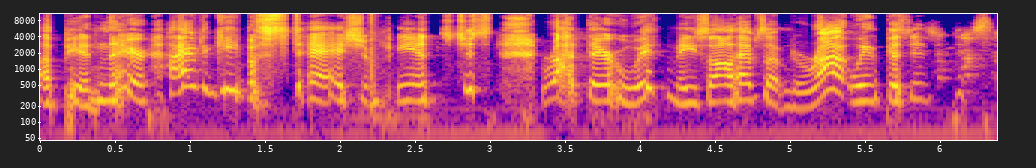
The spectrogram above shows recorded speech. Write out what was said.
a pen there i have to keep a stash of pens just right there with me so i'll have something to write with because it's just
